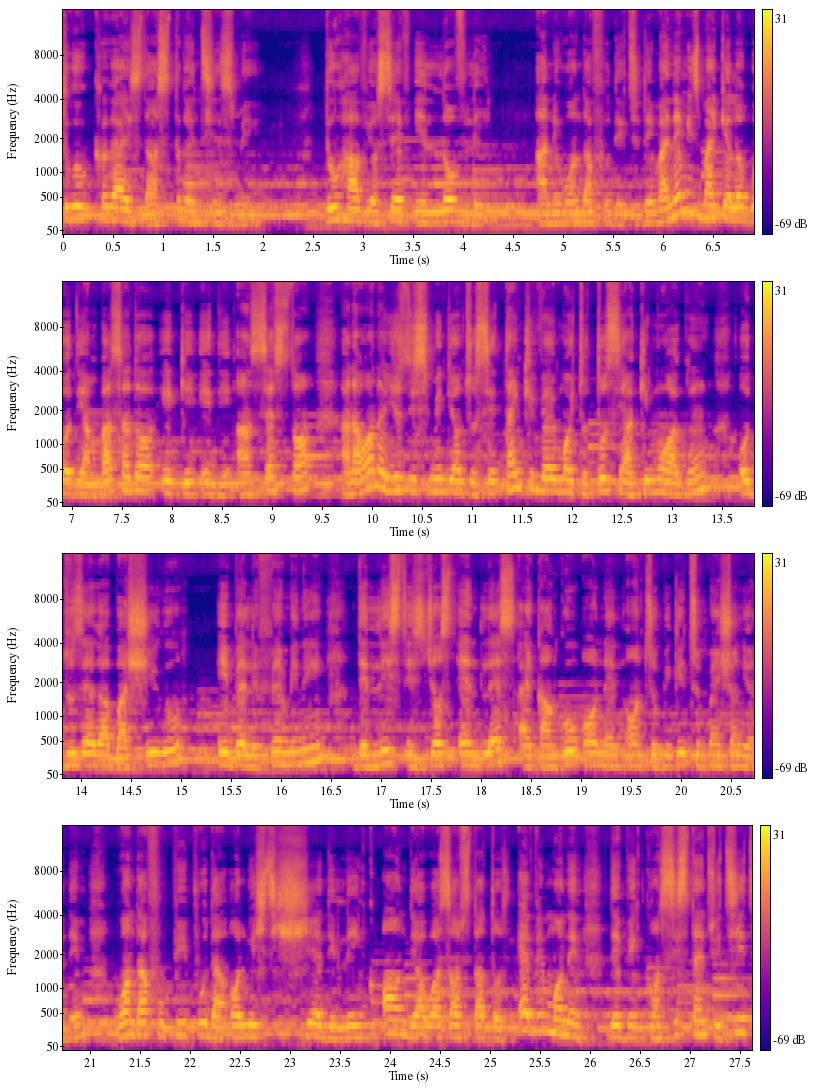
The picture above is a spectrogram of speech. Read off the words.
through Christ that strengthens me. Do have yourself a lovely and a wonderful day today. My name is Michael Ogbo, the ambassador, aka the ancestor, and I want to use this medium to say thank you very much to Tosi Akimu Agun, Oduzera Bashiru, Abel Femini. The list is just endless. I can go on and on to begin to mention your name. Wonderful people that always share the link on their WhatsApp status every morning. They've been consistent with it,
